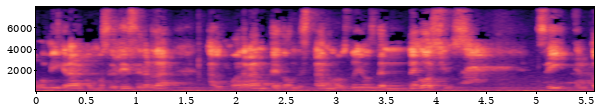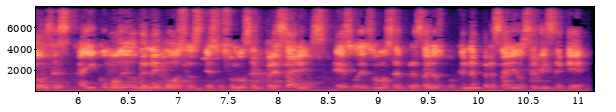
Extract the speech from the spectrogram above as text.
o migrar, como se dice, ¿verdad? Al cuadrante donde están los dueños de negocios. Sí, entonces ahí como dueños de negocios, esos son los empresarios, esos son los empresarios, porque un empresario se dice que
